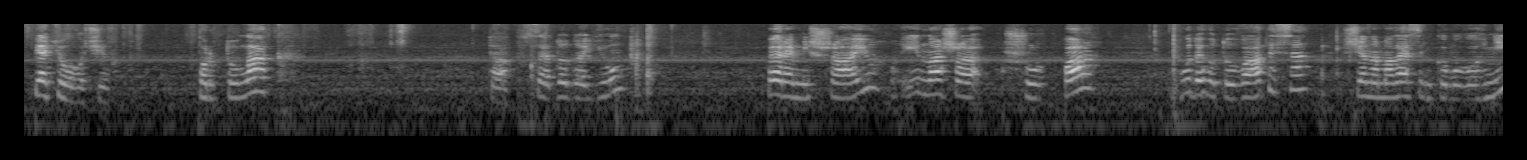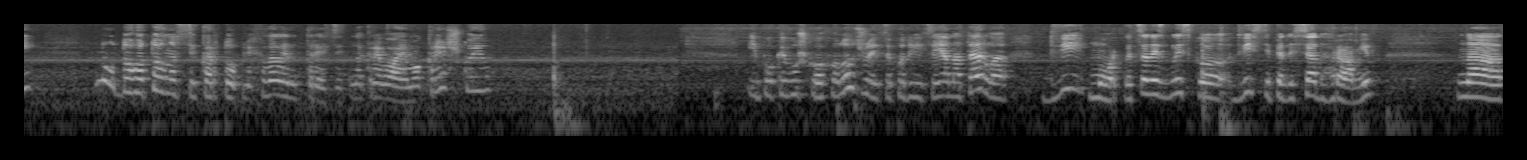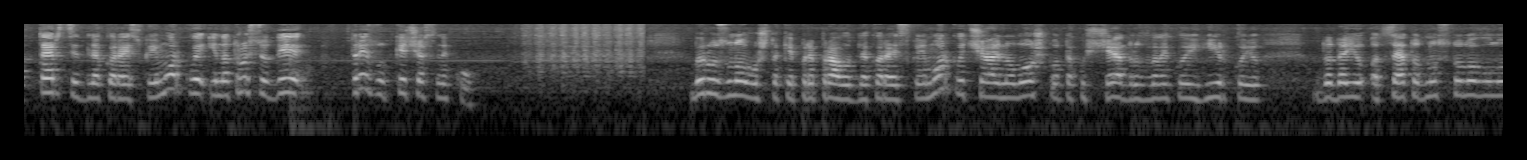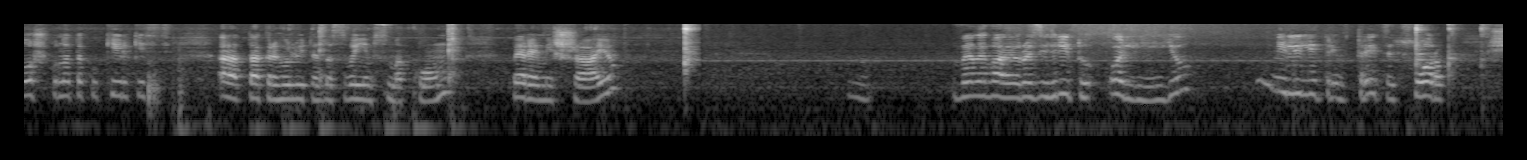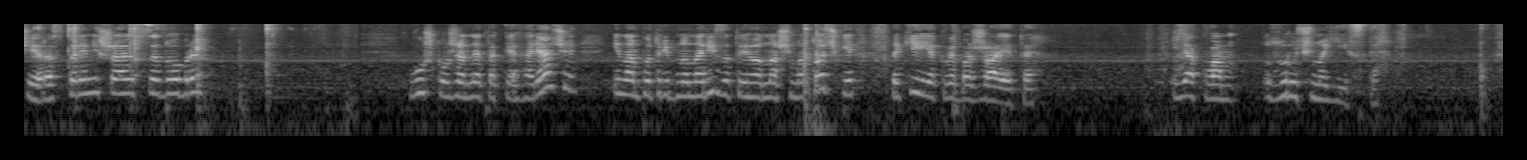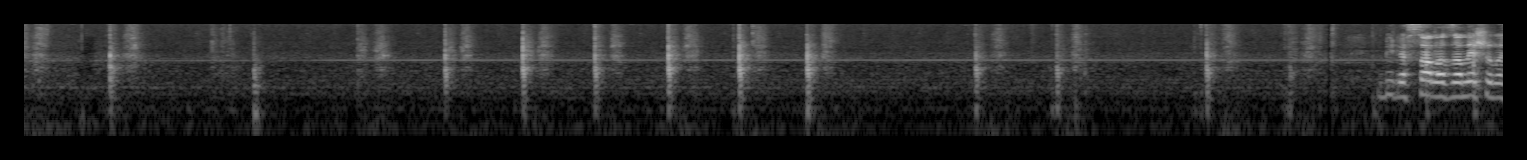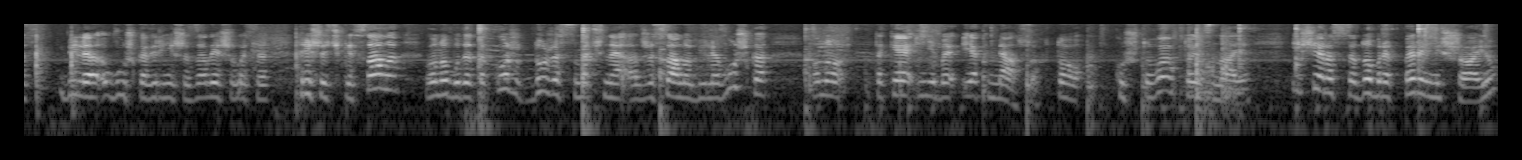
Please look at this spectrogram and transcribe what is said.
5 овочів, портулак. Так, все додаю, перемішаю і наша шурпа буде готуватися ще на малесенькому вогні. Ну, до готовності картоплі хвилин 30. Накриваємо кришкою. І поки вушко охолоджується, подивіться, я натерла дві моркви. Це десь близько 250 грамів на терці для корейської моркви і натру сюди три зубки часнику. Беру знову ж таки приправу для корейської моркви, чайну ложку, таку щедру з великою гіркою. Додаю оцет одну столову ложку на таку кількість. А так регулюйте за своїм смаком. Перемішаю. Виливаю розігріту олію. Мілілітрів 30-40. Ще раз перемішаю все добре. Вушко вже не таке гаряче, і нам потрібно нарізати його на шматочки, такі, як ви бажаєте, як вам зручно їсти. Біля сала залишилось, біля вушка, вірніше, залишилося трішечки сала. Воно буде також дуже смачне, адже сало біля вушка Воно таке ніби як м'ясо. Хто куштував, той знає. І ще раз це добре перемішаю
